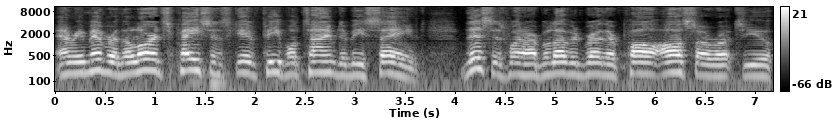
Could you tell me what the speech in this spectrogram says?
And remember, the Lord's patience gives people time to be saved. This is what our beloved brother Paul also wrote to you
